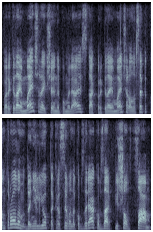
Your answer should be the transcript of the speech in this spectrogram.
перекидає меншера, якщо я не помиляюсь. Так, перекидає меншера, але все під контролем. Даніель Йопта красиво на Кобзаря. Кобзар пішов сам.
